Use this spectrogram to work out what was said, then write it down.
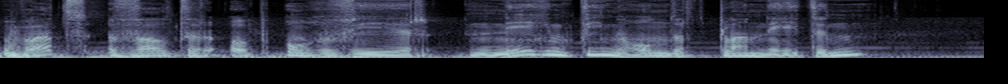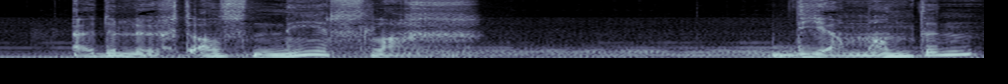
Wat valt er op ongeveer 1900 planeten uit de lucht als neerslag? Diamanten,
